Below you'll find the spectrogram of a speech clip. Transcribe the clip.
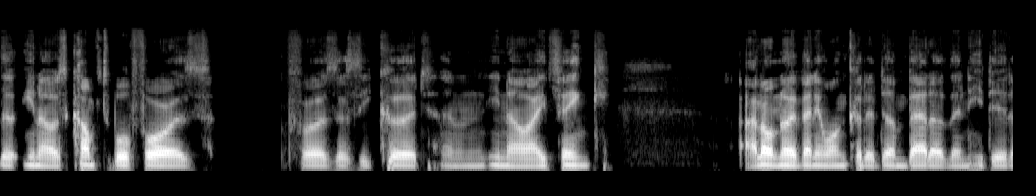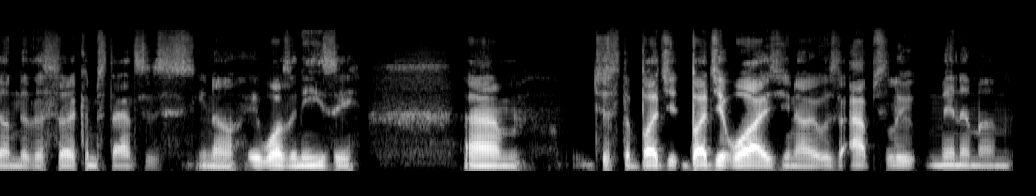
the you know as comfortable for us for us as he could. And you know, I think I don't know if anyone could have done better than he did under the circumstances. You know, it wasn't easy. Um, just the budget budget wise, you know, it was absolute minimum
